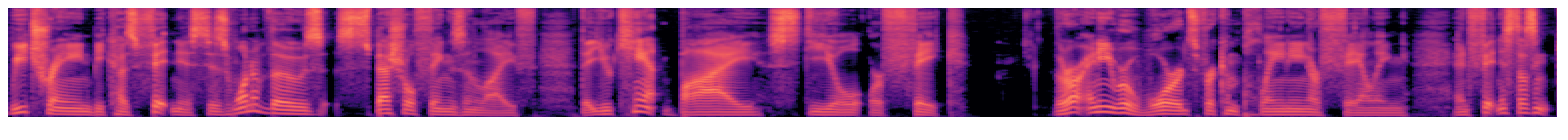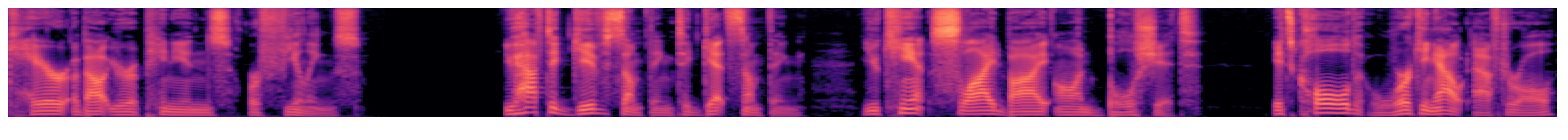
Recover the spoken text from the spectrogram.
We train because fitness is one of those special things in life that you can't buy, steal, or fake. There aren't any rewards for complaining or failing, and fitness doesn't care about your opinions or feelings. You have to give something to get something. You can't slide by on bullshit. It's called working out, after all,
